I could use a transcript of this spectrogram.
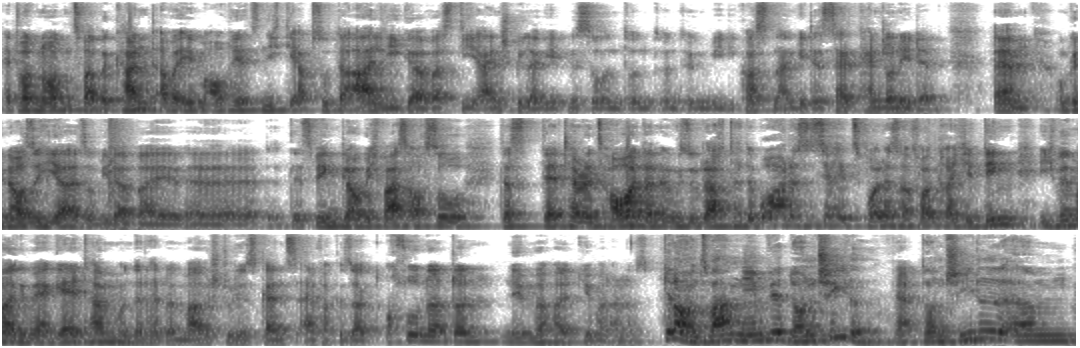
Edward Norton zwar bekannt, aber eben auch jetzt nicht die absolute A-Liga, was die Einspielergebnisse und, und, und irgendwie die Kosten angeht. Es ist halt kein Johnny Depp. Ähm, und genauso hier also wieder bei, äh, deswegen glaube ich, war es auch so, dass der Terence Howard dann irgendwie so gedacht hatte, boah, das ist ja jetzt voll das erfolgreiche Ding, ich will mal mehr Geld haben und dann hat dann Marvel Studios ganz einfach gesagt, ach so, na dann nehmen wir halt jemand anders. Genau, Genau, und zwar nehmen wir Don Cheadle. Ja. Don Cheadle ähm,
